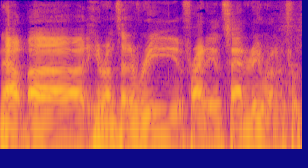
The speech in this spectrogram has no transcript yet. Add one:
Now, uh, he runs that every Friday and Saturday, running from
